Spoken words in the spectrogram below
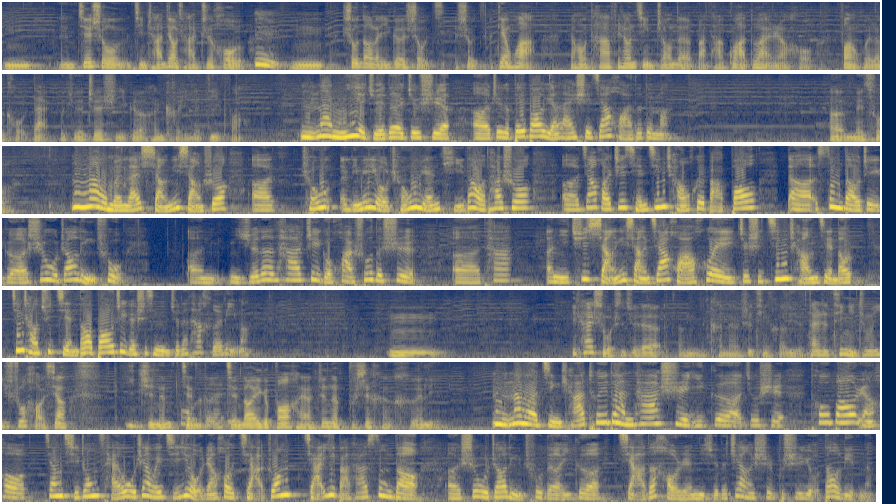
嗯嗯，接受警察调查之后，嗯嗯，收到了一个手机手电话，然后他非常紧张的把它挂断，然后放回了口袋。我觉得这是一个很可疑的地方。嗯，那你也觉得就是呃，这个背包原来是嘉华的，对吗？呃，没错。嗯，那我们来想一想说，呃，乘务呃里面有乘务员提到，他说，呃，嘉华之前经常会把包呃送到这个失物招领处，嗯、你觉得他这个话说的是，呃，他呃，你去想一想，嘉华会就是经常捡到，经常去捡到包这个事情，你觉得他合理吗？嗯，一开始我是觉得，嗯，可能是挺合理的，但是听你这么一说，好像一直能捡到捡到一个包，好像真的不是很合理。嗯，那么警察推断他是一个就是偷包，然后将其中财物占为己有，然后假装假意把他送到呃失物招领处的一个假的好人。你觉得这样是不是有道理的呢？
